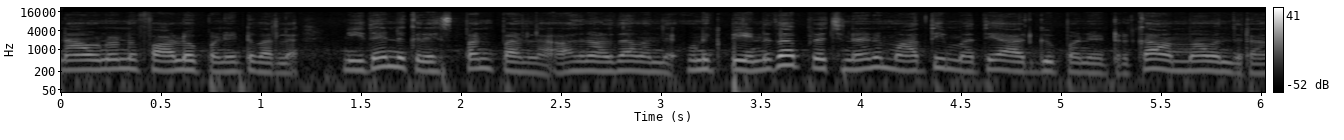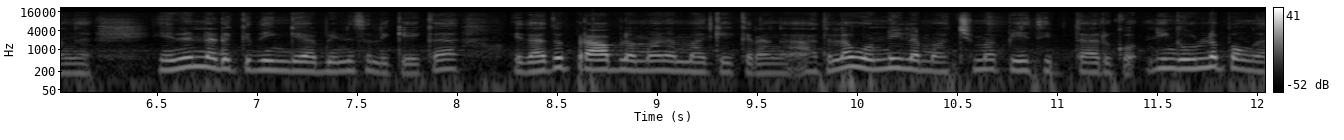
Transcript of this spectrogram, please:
நான் ஒன்று ஃபாலோ பண்ணிட்டு வரல. நீ தான் எனக்கு ரெஸ்பாண்ட் பண்ணல. அதனால தான் வந்தேன். உனக்கு இப்போ என்னதான் பிரச்சனைன்னு மாற்றி மாற்றி ஆர்கியூ பண்ணிட்டு இருக்கா? அம்மா வந்துடுறாங்க என்ன நடக்குது இங்கே? அப்படின்னு சொல்லி கேட்க ஏதாவது ப்ராப்ளமாக நம்ம கேட்குறாங்க அதெல்லாம் ஒன்றும் இல்லை சும்மா பேசிட்டு தான் இருக்கும். நீங்கள் உள்ளே போங்க.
